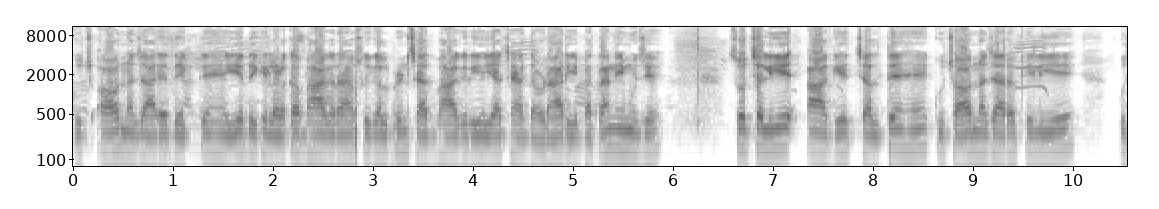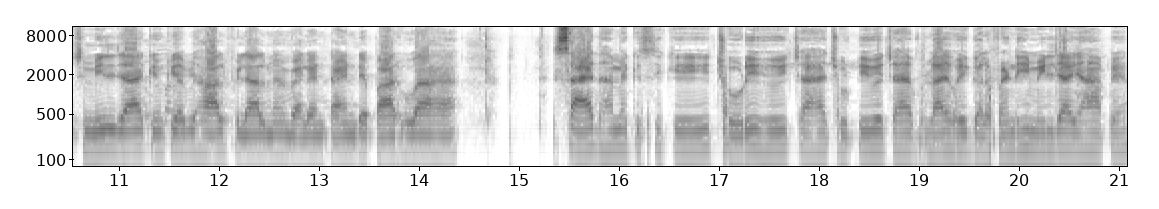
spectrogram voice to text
कुछ और नज़ारे देखते हैं। ये देखिए लड़का भाग रहा है उसकी गर्लफ्रेंड शायद भाग रही है या चाहे दौड़ा रही है पता नहीं मुझे। सो चलिए आगे चलते हैं कुछ और नज़ारों के लिए। कुछ मिल जाए क्योंकि अभी हाल फ़िलहाल में वैलेंटाइन डे पार हुआ है। शायद हमें किसी की छोड़ी हुई, चाहे छूटी हुई, चाहे भुलाई हुई गर्लफ्रेंड ही मिल जाए यहाँ पे।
